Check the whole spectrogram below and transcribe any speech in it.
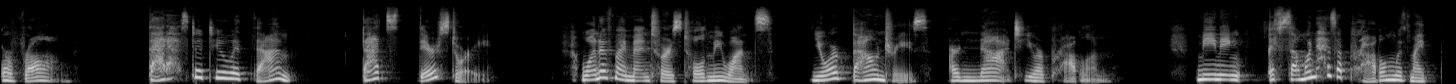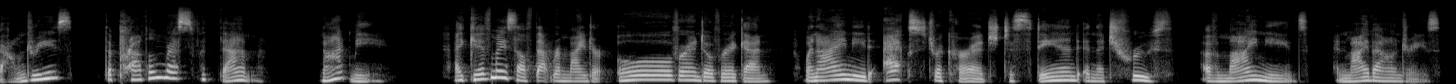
or wrong. That has to do with them. That's their story. One of my mentors told me once your boundaries are not your problem. Meaning, if someone has a problem with my boundaries, the problem rests with them, not me. I give myself that reminder over and over again when I need extra courage to stand in the truth of my needs and my boundaries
